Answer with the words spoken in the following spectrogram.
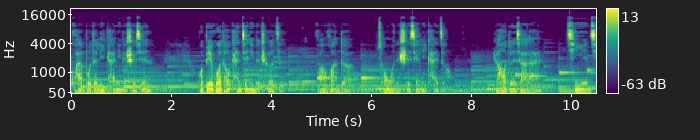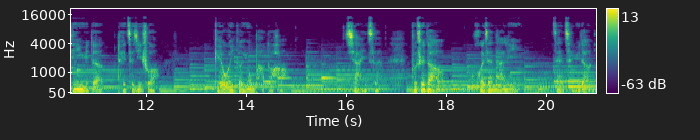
快步的离开你的视线。我别过头，看见你的车子，缓缓的。从我的视线里开走，然后蹲下来，轻言轻语地对自己说：“给我一个拥抱多好。”下一次，不知道会在哪里再次遇到你。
